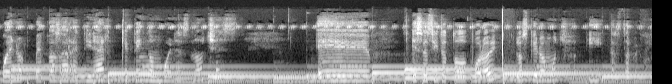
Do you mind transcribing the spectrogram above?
Bueno, me paso a retirar, que tengan buenas noches. Eh, eso ha sido todo por hoy, los quiero mucho y hasta luego.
